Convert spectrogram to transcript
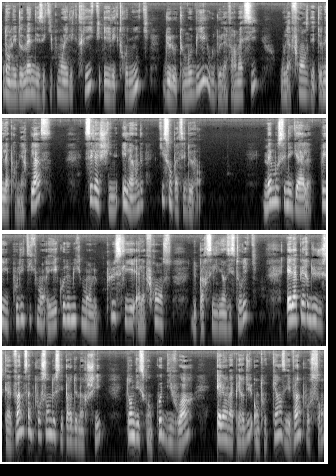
Dans les domaines des équipements électriques et électroniques, de l'automobile ou de la pharmacie, où la France détenait la première place, c'est la Chine et l'Inde qui sont passés devant. Même au Sénégal, pays politiquement et économiquement le plus lié à la France de par ses liens historiques, elle a perdu jusqu'à 25% de ses parts de marché, tandis qu'en Côte d'Ivoire, elle en a perdu entre 15 et 20%,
